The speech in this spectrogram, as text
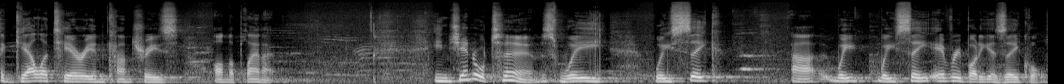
egalitarian countries on the planet in general terms, we, we seek, uh, we, we see everybody as equal.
